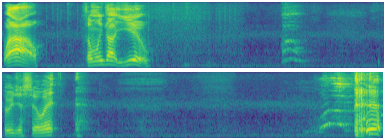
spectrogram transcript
Wow. Someone got you. Let me just show it. What?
